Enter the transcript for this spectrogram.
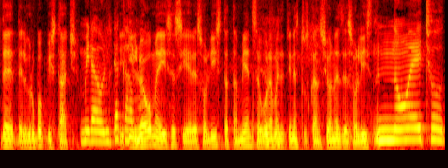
del grupo Pistache? Mira, ahorita acabo... y, luego me dices si eres solista también, seguramente tienes tus canciones de solista. No he hecho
